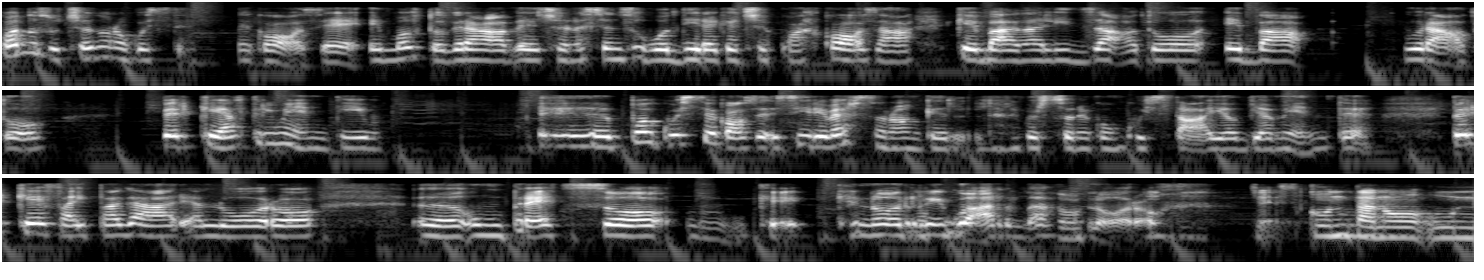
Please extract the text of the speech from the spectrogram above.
quando succedono queste cose è molto grave, cioè nel senso vuol dire che c'è qualcosa che va analizzato e va curato, perché altrimenti eh, poi queste cose si riversano anche nelle persone con cui stai, ovviamente, perché fai pagare a loro eh, un prezzo mm, che, che non riguarda loro. Cioè, scontano un,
